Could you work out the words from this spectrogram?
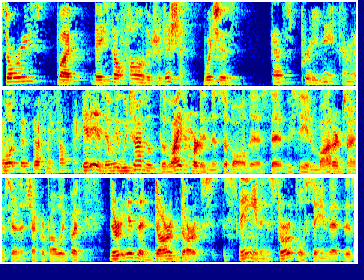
stories, but they still follow the tradition, which is that's pretty neat. I mean, that's, well, that's definitely something. It is, and we, we talked about the lightheartedness of all this that we see in modern times here in the Czech Republic, but there is a dark, dark stain, a historical stain that this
